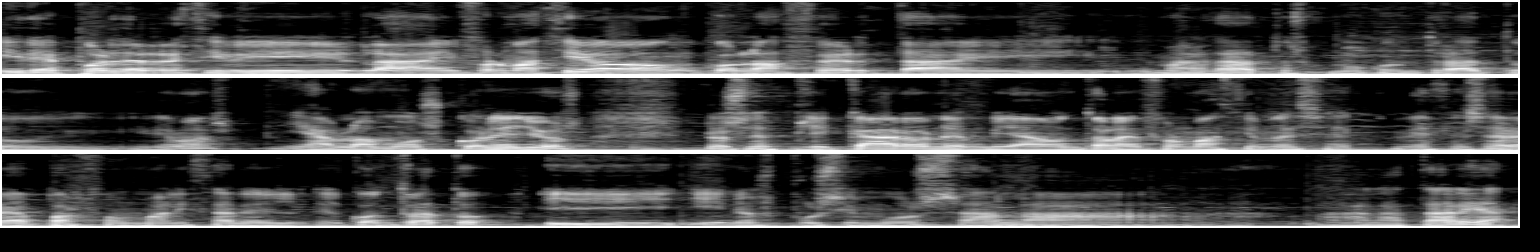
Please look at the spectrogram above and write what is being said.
y después de recibir la información con la oferta y demás datos como contrato y, demás, y hablamos con ellos, nos explicaron, enviaron toda la información necesaria para formalizar el, contrato y nos pusimos a la, a la tarea.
